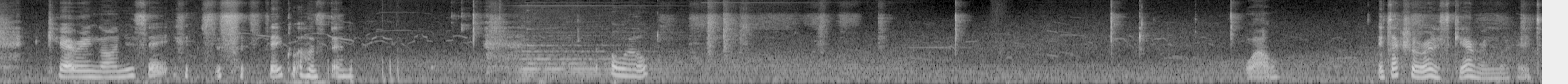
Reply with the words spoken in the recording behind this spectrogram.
carrying on, you say? Stay close then. Oh well. Wow. It's actually really scary look it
